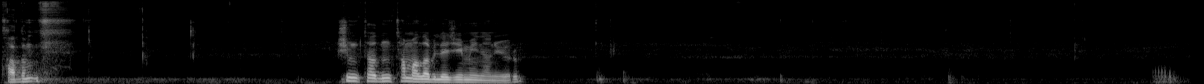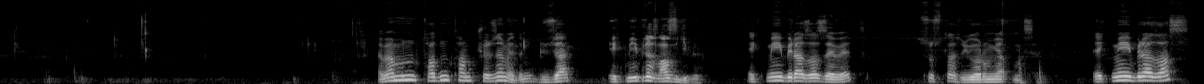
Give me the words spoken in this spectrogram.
Tadım Şimdi tadını tam alabileceğime inanıyorum. Ya ben bunun tadını tam çözemedim. Güzel. ekmeği biraz az gibi. Ekmeği biraz az evet. Sus la yorum yapma sen. Ekmeği biraz az.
